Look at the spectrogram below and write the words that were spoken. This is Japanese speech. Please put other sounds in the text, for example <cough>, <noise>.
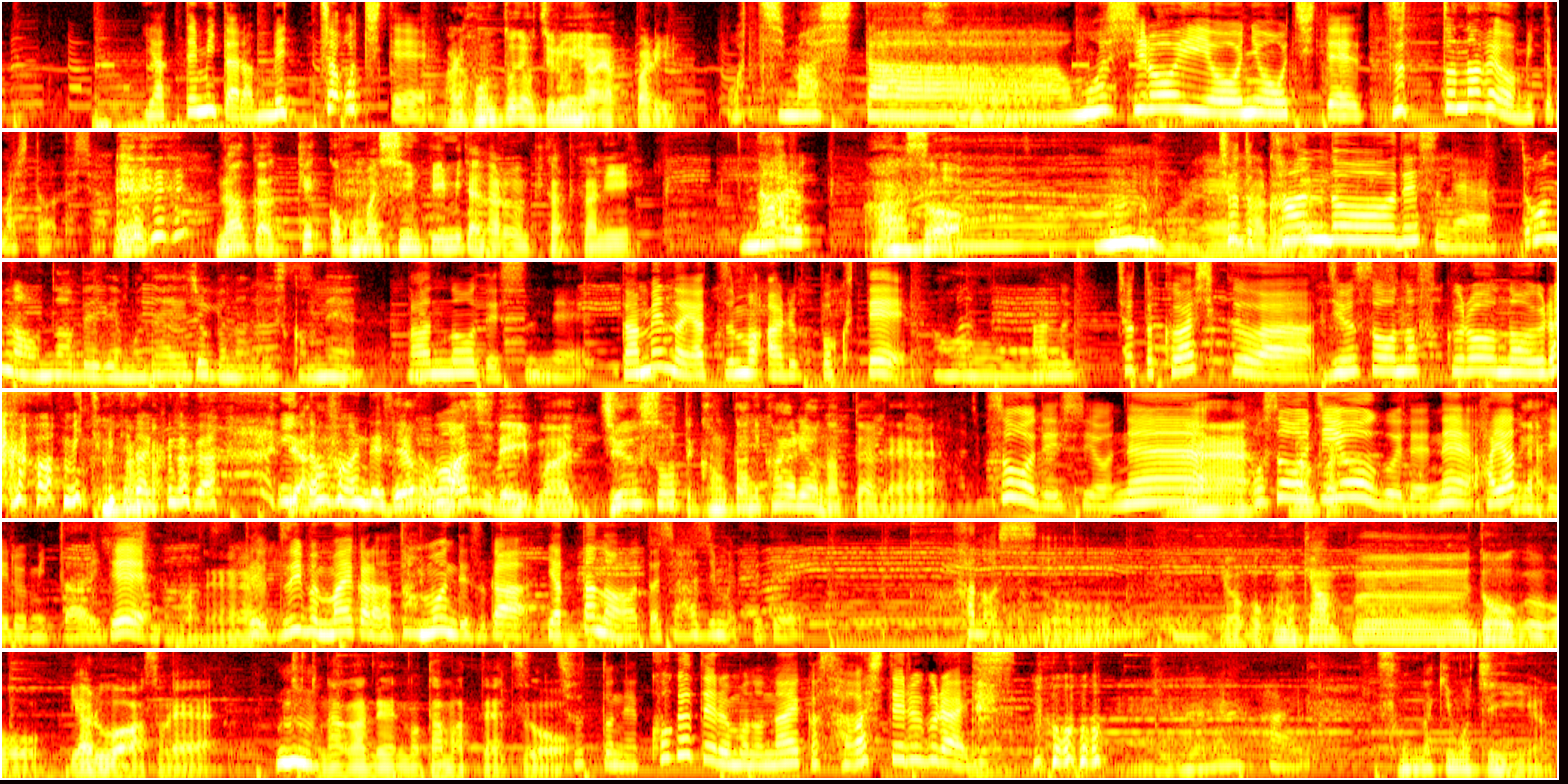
やってみたらめっちゃ落ちて。あれ本当に落ちるんややっぱり。落ちました。面白いように落ちてずっと鍋を見てました私は。えなんか結構ほんまに新品みたいになるんピカピカに。なる。ああそう。うん。これちょっと感動ですね。どんなお鍋でも大丈夫なんですかね。あのですねダメなやつもあるっぽくてああのちょっと詳しくは重曹の袋の裏側を見ていただくのが <laughs> いいと思うんですけども。でもマジで今重曹って簡単に買えるようになったよね。そうですよね。ね。お掃除用具でね流行ってるみたいでそうだでねずいぶん前からだと思うんですがやったのは私初めてで楽しい、いや僕もキャンプ道具をやるわそれ、うん。ちょっと長年の溜まったやつを。ちょっとね焦げてるものないか探してるぐらいです。もうえはい、ーそんな気持ちいいんや。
